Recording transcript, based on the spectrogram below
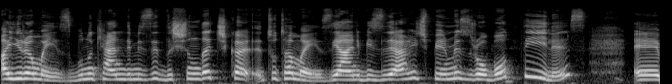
ayıramayız. Bunu kendimizi dışında çıkar, tutamayız. Yani bizler hiçbirimiz robot değiliz. Ee,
